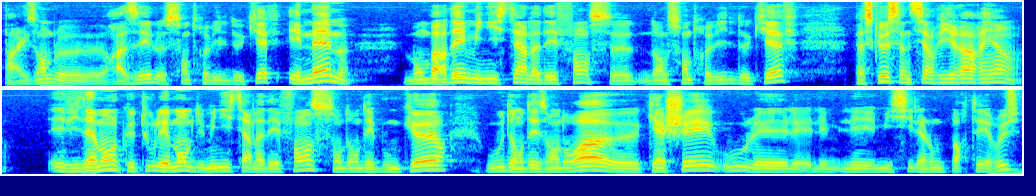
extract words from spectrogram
par exemple, raser le centre-ville de Kiev et même bombarder le ministère de la Défense euh, dans le centre-ville de Kiev, parce que ça ne servira à rien. Évidemment que tous les membres du ministère de la Défense sont dans des bunkers ou dans des endroits euh, cachés où les, missiles à longue portée russes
